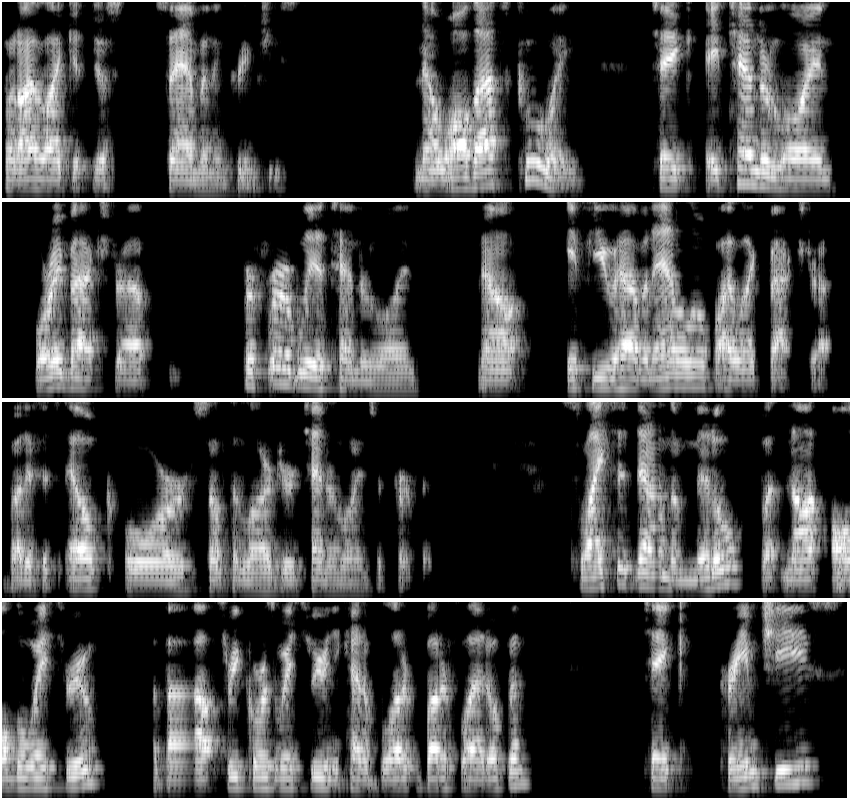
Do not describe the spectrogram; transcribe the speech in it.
But I like it just salmon and cream cheese. Now, while that's cooling, take a tenderloin or a backstrap, preferably a tenderloin. Now, if you have an antelope, I like backstrap, but if it's elk or something larger, tenderloins are perfect. Slice it down the middle, but not all the way through, about three quarters of the way through, and you kind of butter, butterfly it open. Take cream cheese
